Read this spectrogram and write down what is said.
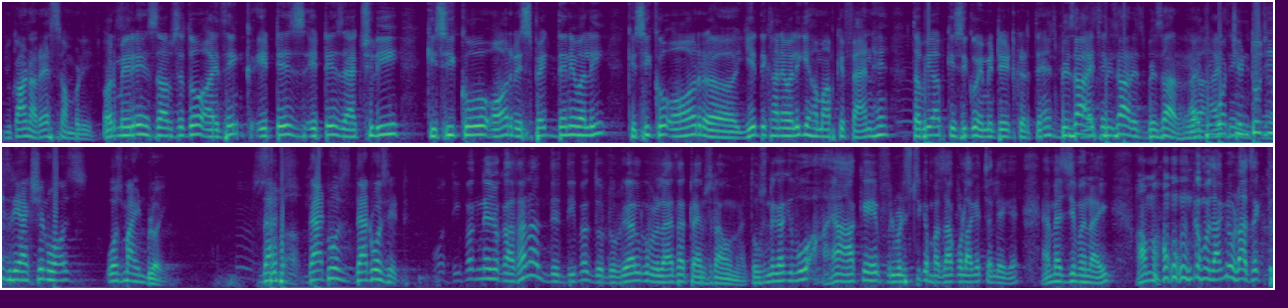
You can't arrest somebody. और मेरे हिसाब से तो I think it is it is actually किसी को और रिस्पेक्ट देने वाली किसी को और uh, ये दिखाने वाली कि हम आपके फ़ैन हैं तभी आप किसी को इमिटेट करते हैं It's Bizarre, it's bizarre, it's bizarre. I think what Chintu ji's reaction was, was mind blowing. That, that was, that was it. दीपक ने जो कहा था ना दीपक डोबरियाल को बुलाया था टाइम्स नाउ में तो उसने कहा कि वो यहाँ आके फ़िल्म इंडस्ट्री का मज़ाक उड़ा के चले गए एमएसजी बनाई हम हम उनका मज़ाक नहीं उड़ा सकते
